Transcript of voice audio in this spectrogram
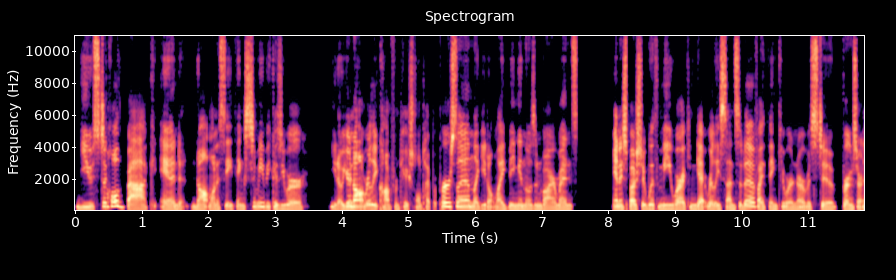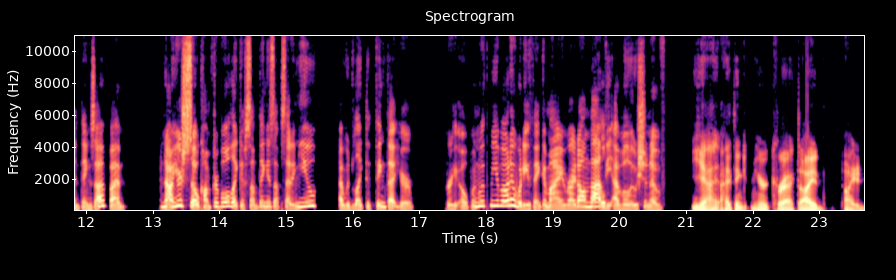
you used to hold back and not want to say things to me because you were you know, you're not really a confrontational type of person. Like, you don't like being in those environments. And especially with me, where I can get really sensitive, I think you were nervous to bring certain things up. But now you're so comfortable. Like, if something is upsetting you, I would like to think that you're pretty open with me about it. What do you think? Am I right on that? The evolution of, Yeah, I think you're correct. I, I,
